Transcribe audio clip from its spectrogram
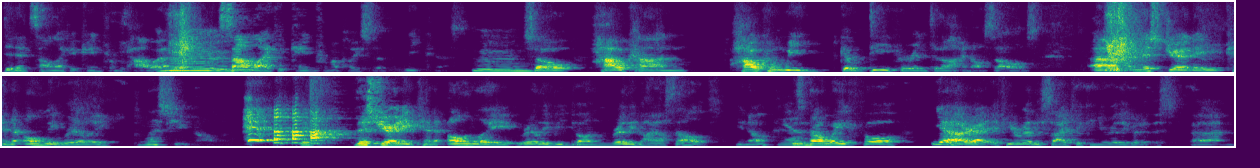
didn't sound like it came from power. Mm. It sounded like it came from a place of weakness. Mm. So how can how can we go deeper into that in ourselves? Um, and this journey can only really bless you, Nala. This, this journey can only really be done really by ourselves. You know, Yeah. there's no way for yeah, all right. If you're really psychic and you're really good at this, um,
